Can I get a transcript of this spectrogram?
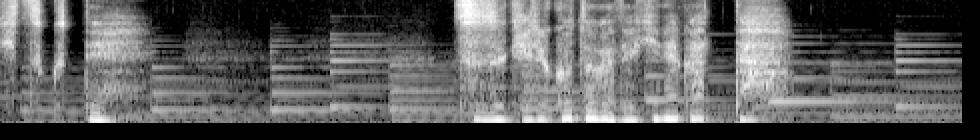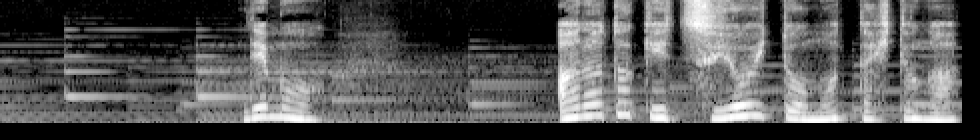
きつくて続けることができなかった。でもあの時強いと思った人が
